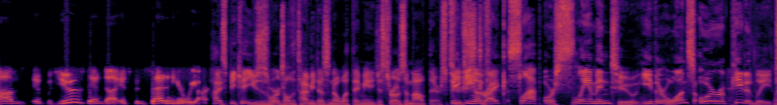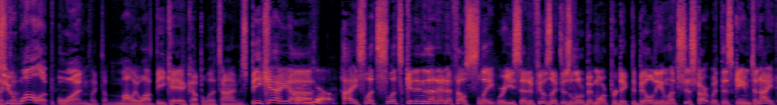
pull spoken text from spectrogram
um, it was used and uh, it's been said, and here we are. Hi, BK uses words all the time. He doesn't know what they mean. He just throws them out there. Speaking to of strike, slap, or slam into either once or repeatedly. Like to the- wallop one. I'd like to mollywop BK a couple of times. BK, uh, you go. hi. So let's let's get into that NFL slate where you said it feels like there's a little bit more predictability, and let's just start with this game tonight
